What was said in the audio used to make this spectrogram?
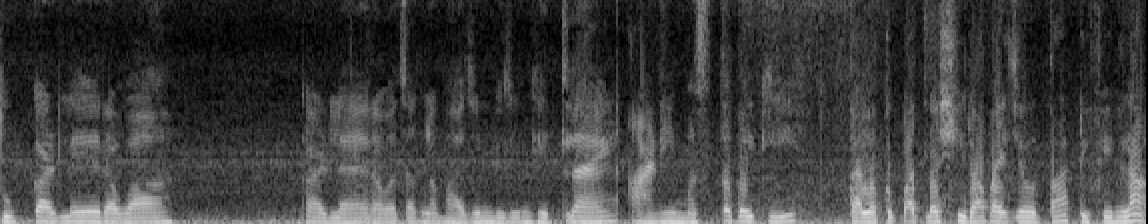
तूप काढले रवा काढला आहे रवा चांगला भाजून भिजून घेतला आहे आणि मस्तपैकी त्याला तुपातला शिरा पाहिजे होता टिफिनला.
